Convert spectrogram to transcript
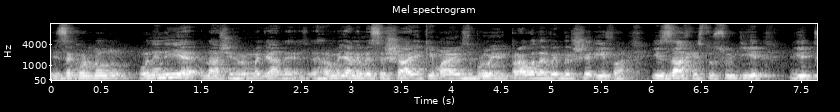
із-за кордону. Вони не є наші громадяни, громадянами США, які мають зброю і право на вибір шеріфа і захист у суді від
